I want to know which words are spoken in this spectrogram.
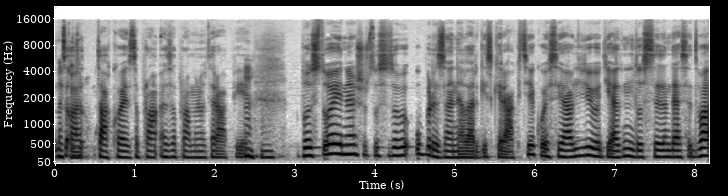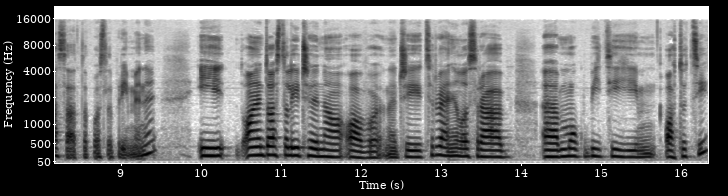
lekaru. Za, tako je, za, pro, za promenu terapije. Mm -hmm. Postoji nešto što se zove ubrzane alergijske reakcije koje se javljaju od 1 do 72 sata posle primjene i one dosta liče na ovo. Znači crvenilo, srab, a, mogu biti otoci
